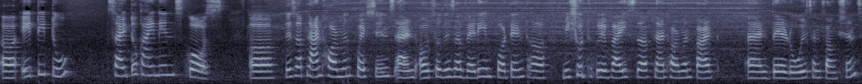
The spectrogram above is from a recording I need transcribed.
uh, 82 cytokinins cause uh, these are plant hormone questions and also these are very important uh, we should revise the plant hormone part and their roles and functions.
